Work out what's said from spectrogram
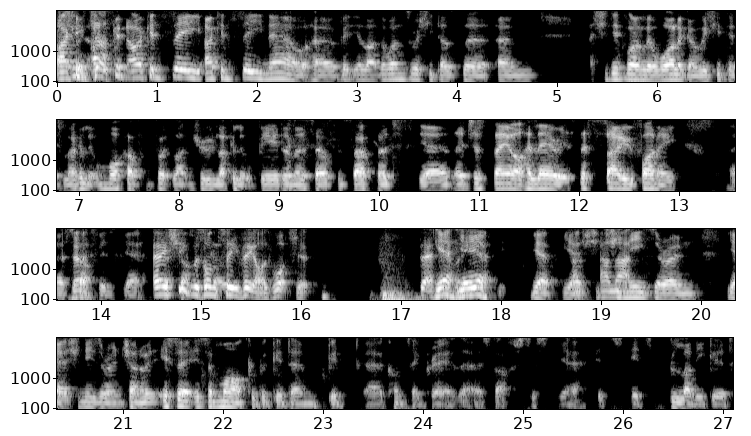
I, can, just... I, can, I can see, I can see now her bit like the ones where she does the. um she did one a little while ago where she did like a little mock up and put like drew like a little beard on herself and stuff. They're just yeah, they're just they are hilarious. They're so funny. Uh, stuff yeah. is yeah. Uh, she was on TV. I'd watch it. Definitely. Yeah, yeah, yeah. Yeah, yeah, she, she needs her own. Yeah, she needs her own channel. It's a it's a mark of a good um good uh, content creator. That her stuff's just yeah, it's it's bloody good,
